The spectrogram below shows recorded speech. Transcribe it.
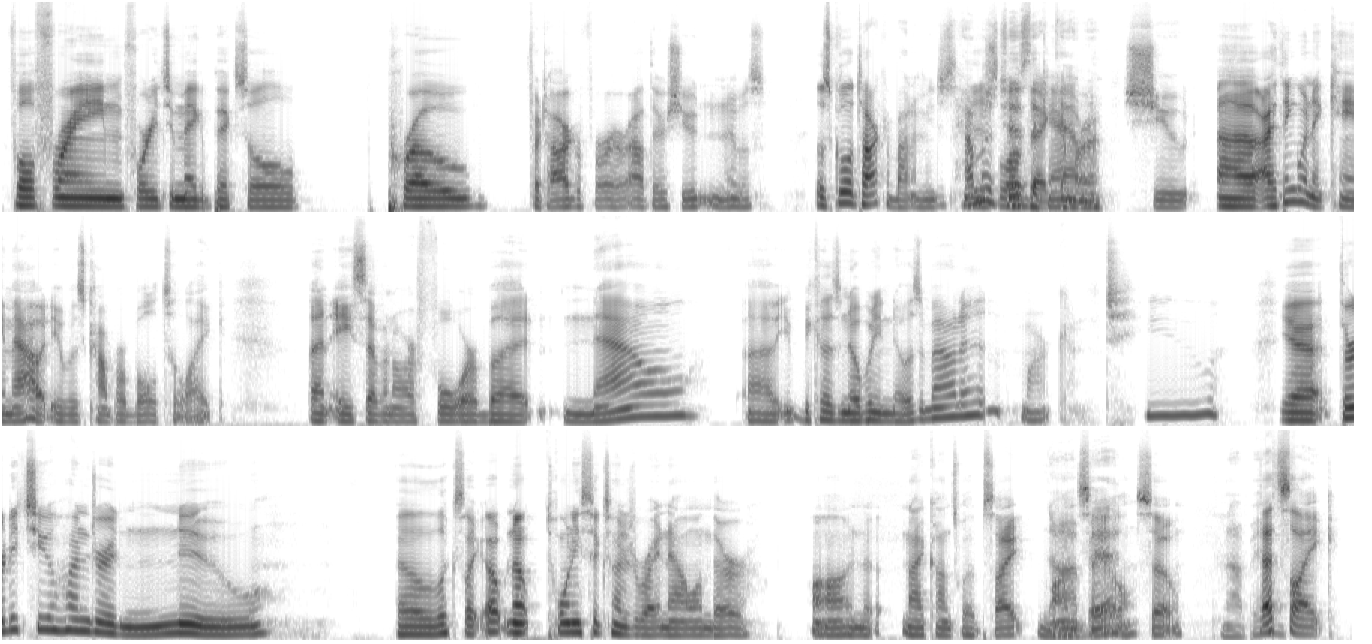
full frame, forty two megapixel, pro photographer out there shooting. It was it was cool to talk about him. He just How he much loved is the that camera? Shoot, uh, I think when it came out, it was comparable to like an A7R4, but now uh, because nobody knows about it, Mark two, yeah, thirty two hundred new. Uh, looks like oh no, twenty six hundred right now on their on Nikon's website Not on bad. sale. So Not bad. that's like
